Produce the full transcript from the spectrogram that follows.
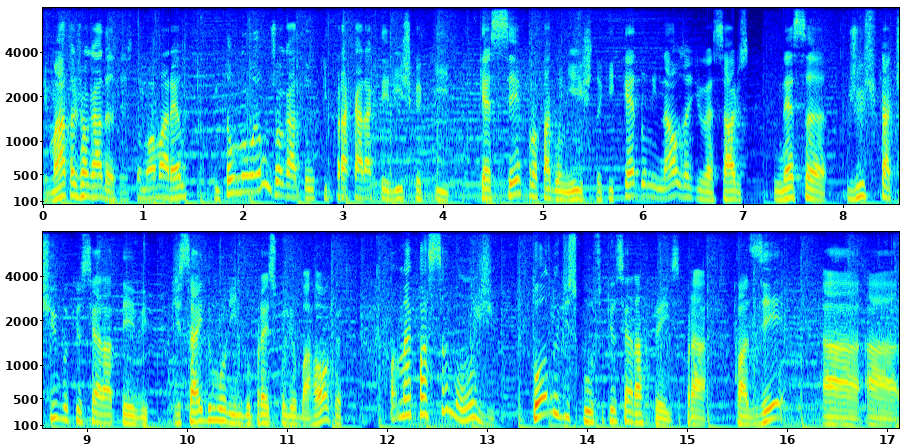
e mata a jogada, às vezes tomou amarelo. Então não é um jogador que, para característica que quer ser protagonista, que quer dominar os adversários nessa justificativa que o Ceará teve de sair do Moringo para escolher o Barroca, mas passa longe. Todo o discurso que o Ceará fez para fazer a, a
